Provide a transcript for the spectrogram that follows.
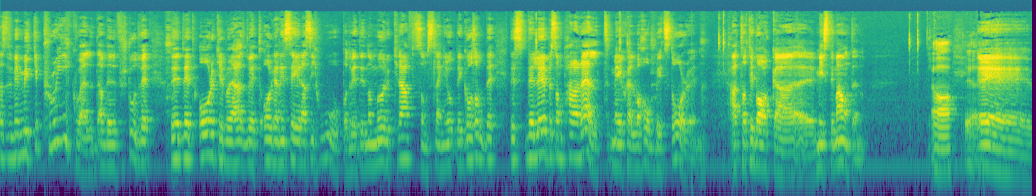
alltså det är mycket prequel av det du förstod. Du vet, du vet orker börjar du vet, organiseras ihop och du vet, det är någon mörk kraft som slänger upp. Det, går som, det, det, det löper som parallellt med själva Hobbit-storyn. Att ta tillbaka eh, Misty Mountain. Ja, det det. Eh,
